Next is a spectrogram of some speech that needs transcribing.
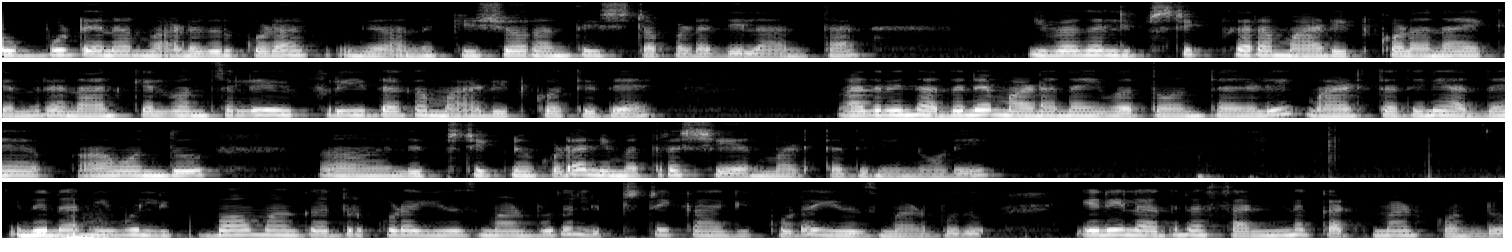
ರುಬ್ಬಿಟ್ಟು ಏನಾರು ಮಾಡಿದ್ರು ಕೂಡ, ಕಿಶೋರ್ ಅಂತ ಇಷ್ಟಪಡೋದಿಲ್ಲ ಅಂತ. ಇವಾಗ ಲಿಪ್ಸ್ಟಿಕ್ ಥರ ಮಾಡಿ ಇಟ್ಕೊಳ್ಳೋಣ ಯಾಕೆಂದರೆ ನಾನು ಕೆಲವೊಂದು ಸಲ ಫ್ರೀ ಇದ್ದಾಗ ಮಾಡಿ ಇಟ್ಕೋತಿದ್ದೆ ಆದ್ದರಿಂದ ಅದನ್ನೇ ಮಾಡೋಣ ಇವತ್ತು ಅಂತ ಹೇಳಿ ಮಾಡ್ತಾಯಿದ್ದೀನಿ ಅದೇ ಆ ಒಂದು ಲಿಪ್ಸ್ಟಿಕ್ನೂ ಕೂಡ ನಿಮ್ಮ ಹತ್ರ ಶೇರ್ ಮಾಡ್ತಾಯಿದ್ದೀನಿ ನೋಡಿ. ಇದನ್ನು ನೀವು ಲಿಪ್ ಬಾಮ್ ಆಗಾದರೂ ಕೂಡ ಯೂಸ್ ಮಾಡ್ಬೋದು, ಲಿಪ್ಸ್ಟಿಕ್ ಆಗಿ ಕೂಡ ಯೂಸ್ ಮಾಡ್ಬೋದು. ಏನಿಲ್ಲ, ಅದನ್ನು ಸಣ್ಣ ಕಟ್ ಮಾಡಿಕೊಂಡು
